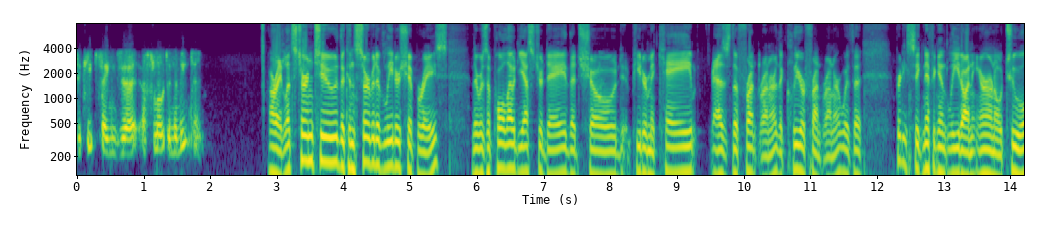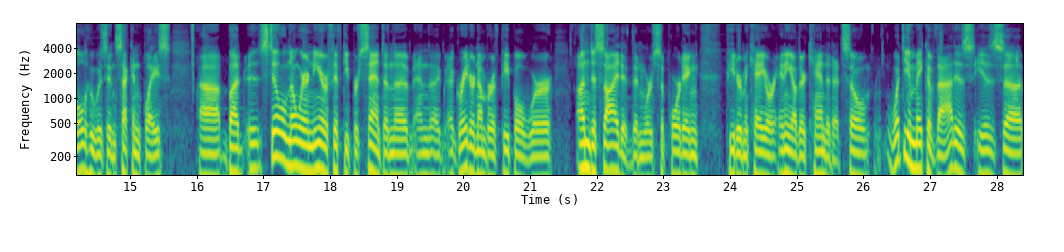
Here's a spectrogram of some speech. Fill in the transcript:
to keep things uh, afloat in the meantime. All right, let's turn to the conservative leadership race. There was a poll out yesterday that showed Peter MacKay as the front runner, the clear front runner, with a pretty significant lead on Erin O'Toole, who was in second place. Uh, but still nowhere near 50%, and the and the, a greater number of people were undecided than were supporting Peter MacKay or any other candidate. So, what do you make of that? Is is uh,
